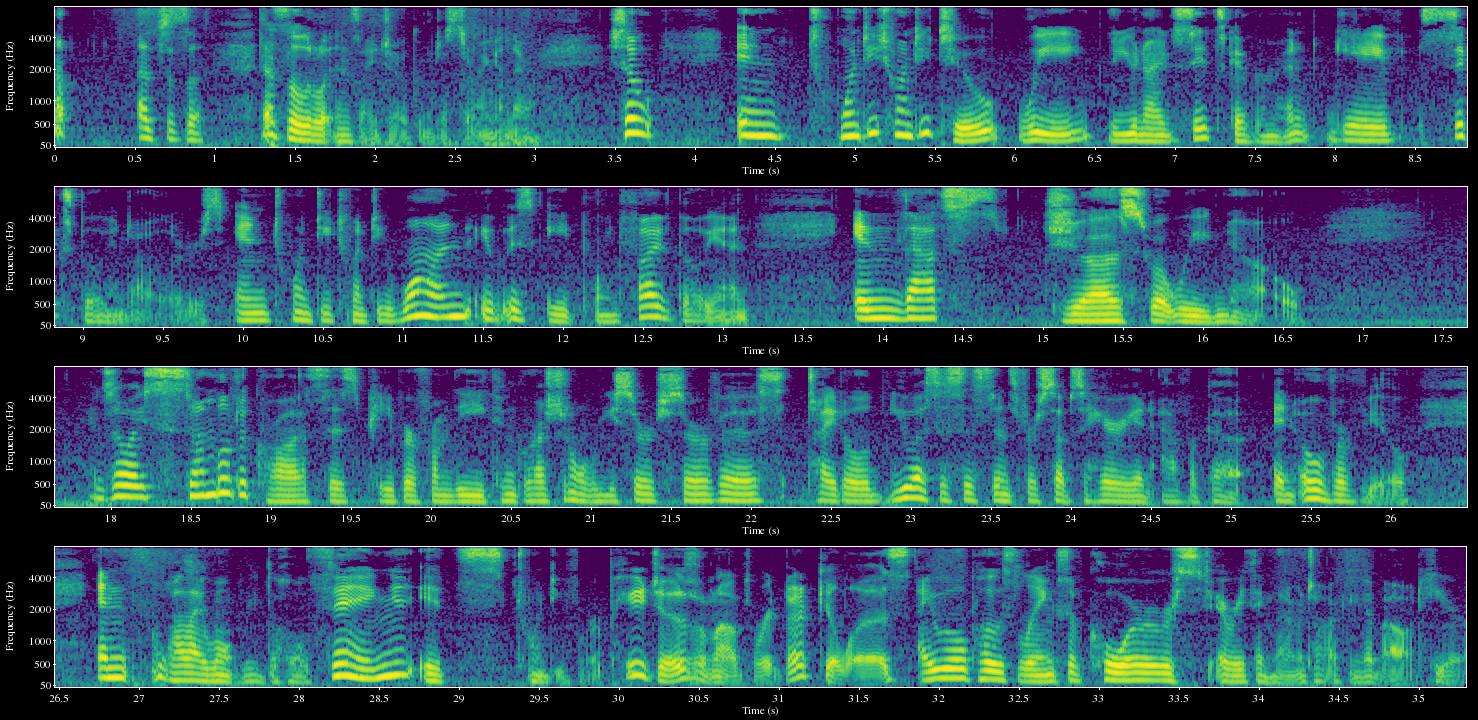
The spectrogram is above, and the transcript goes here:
that's just a that's a little inside joke I'm just throwing in there. So in 2022, we, the United States government, gave $6 billion. In 2021, it was 8.5 billion. And that's just what we know. And so I stumbled across this paper from the Congressional Research Service titled U.S. Assistance for Sub Saharan Africa An Overview. And while I won't read the whole thing, it's 24 pages and that's ridiculous. I will post links, of course, to everything that I'm talking about here.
